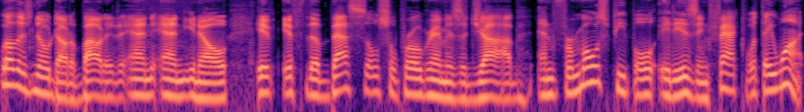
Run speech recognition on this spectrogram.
Well, there's no doubt about it. And and you know, if if the best social program is a job, and for most people it is in fact what they want.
